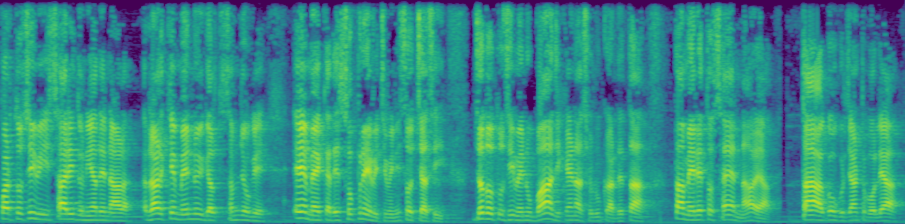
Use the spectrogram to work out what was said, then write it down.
ਪਰ ਤੁਸੀਂ ਵੀ ਸਾਰੀ ਦੁਨੀਆ ਦੇ ਨਾਲ ਰਲ ਕੇ ਮੈਨੂੰ ਹੀ ਗਲਤ ਸਮਝੋਗੇ। ਇਹ ਮੈਂ ਕਦੇ ਸੁਪਨੇ ਵਿੱਚ ਵੀ ਨਹੀਂ ਸੋਚਿਆ ਸੀ। ਜਦੋਂ ਤੁਸੀਂ ਮੈਨੂੰ ਬਾਂਝ ਕਹਿਣਾ ਸ਼ੁਰੂ ਕਰ ਦਿੱਤਾ, ਤਾਂ ਮੇਰੇ ਤੋਂ ਸਹਿਨ ਨਾ ਹੋਇਆ। ਤਾਂ ਅੱਗੋਂ ਗੁਰਜੰਟ ਬੋਲਿਆ,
